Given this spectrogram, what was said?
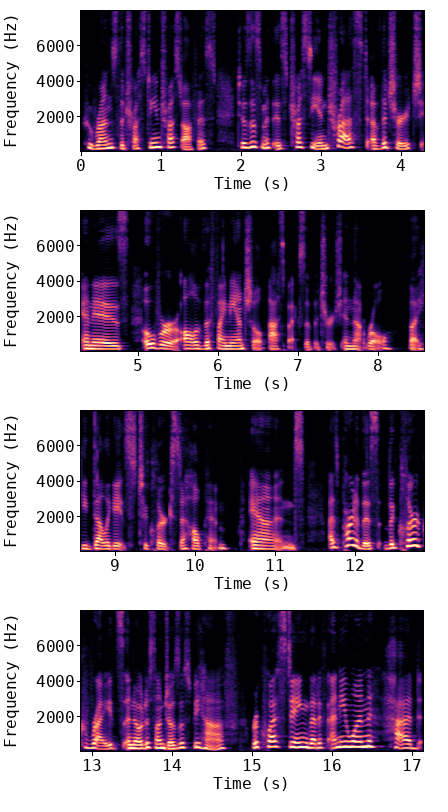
who runs the trustee and trust office. Joseph Smith is trustee and trust of the church and is over all of the financial aspects of the church in that role, but he delegates to clerks to help him. And as part of this, the clerk writes a notice on Joseph's behalf requesting that if anyone had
